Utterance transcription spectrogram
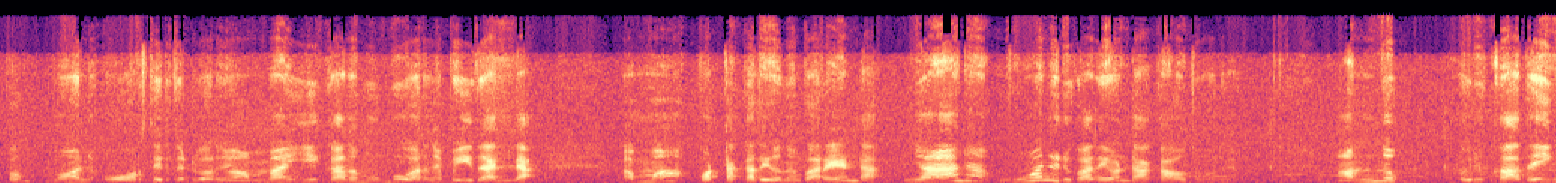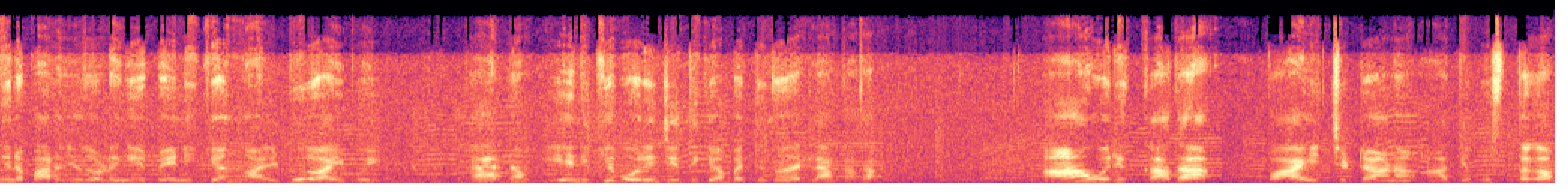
അപ്പം മോൻ ഓർത്തിരുത്തിട്ട് പറഞ്ഞു അമ്മ ഈ കഥ മുമ്പ് പറഞ്ഞപ്പോൾ ഇതല്ല. അമ്മ പൊട്ടക്കഥയൊന്നും പറയണ്ട. ഞാൻ മോനൊരു കഥ ഉണ്ടാക്കാവെന്ന് പറഞ്ഞു. അന്ന് ഒരു കഥ ഇങ്ങനെ പറഞ്ഞു തുടങ്ങിയപ്പോൾ എനിക്കങ്ങ് അത്ഭുതമായിപ്പോയി കാരണം എനിക്ക് പോലും ചിന്തിക്കാൻ പറ്റുന്നതല്ല കഥ. ആ ഒരു കഥ വായിച്ചിട്ടാണ് ആദ്യ പുസ്തകം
